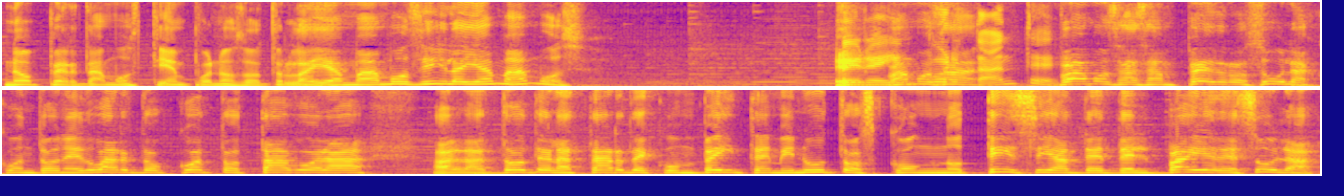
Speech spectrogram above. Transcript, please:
no perdamos tiempo, nosotros la llamamos y la llamamos. Pero es vamos importante. A, vamos a San Pedro Sula con don Eduardo Coto Tábora a las 2 de la tarde con 20 minutos con noticias desde el Valle de Sula.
